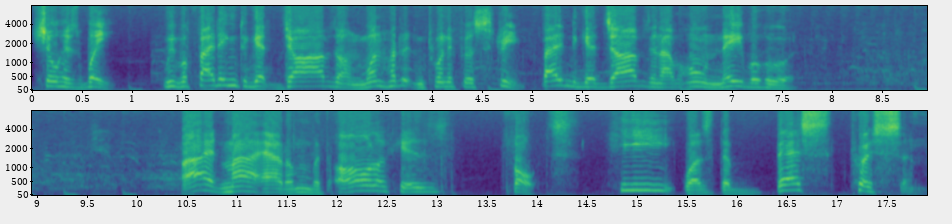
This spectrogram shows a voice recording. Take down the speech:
show his weight. We were fighting to get jobs on 125th Street, fighting to get jobs in our own neighborhood. I admire Adam with all of his faults. He was the best person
